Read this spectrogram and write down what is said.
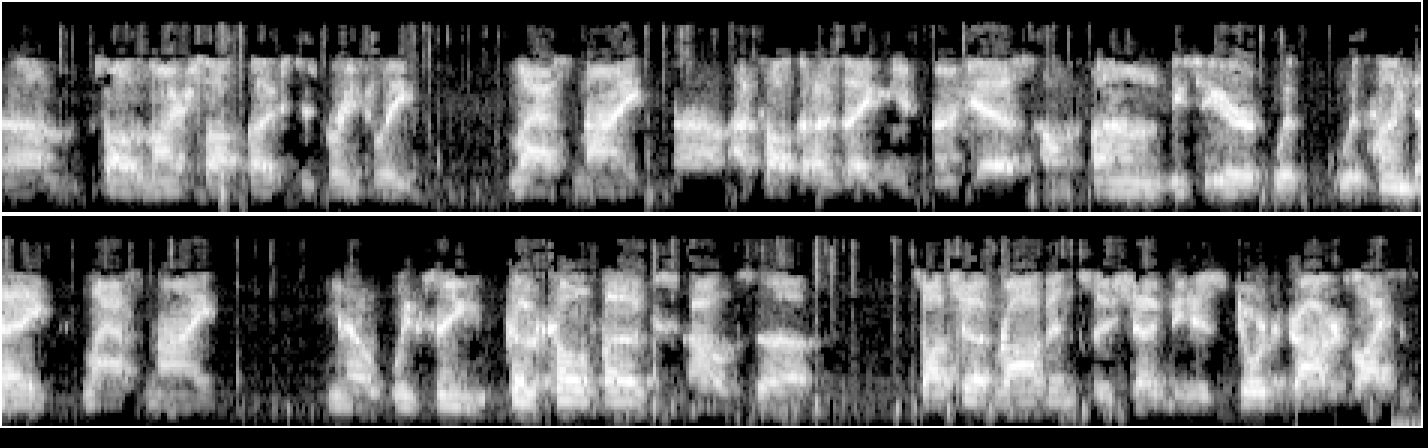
um, saw the Microsoft folks just briefly last night. Uh, I talked to Jose Munoz on the phone. He's here with, with Hyundai last night. You know, we've seen Coca-Cola folks. I was, uh, saw Chuck Robbins who showed me his Georgia driver's license.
